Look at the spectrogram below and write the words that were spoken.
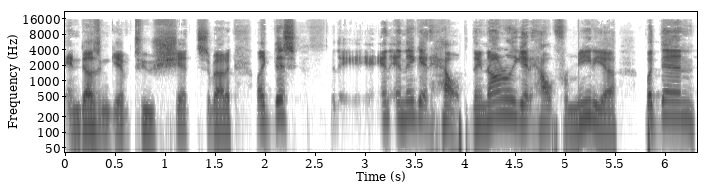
and doesn't give two shits about it. Like this, and, and they get help. They not only get help from media, but then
